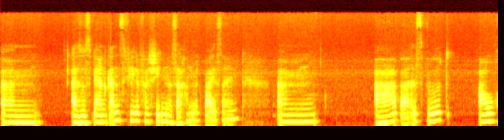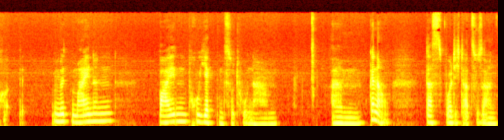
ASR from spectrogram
Ähm, also es werden ganz viele verschiedene Sachen mit bei sein. Aber es wird auch mit meinen beiden Projekten zu tun haben. Ähm, genau, das wollte ich dazu sagen.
